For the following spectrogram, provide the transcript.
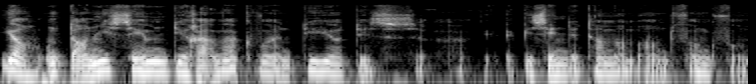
ja, und dann ist eben die Rawak geworden, die ja das äh, gesendet haben am Anfang vom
